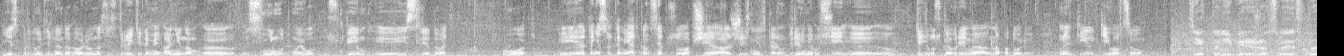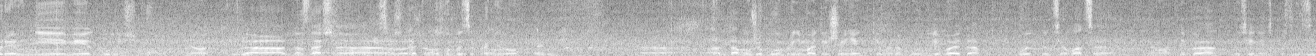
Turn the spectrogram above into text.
Есть предварительная договоренность со строителями, они нам э, снимут, мы его успеем э, исследовать. Вот. И это несколько меняет концепцию вообще о жизни, скажем, Древней Руси, э, древнерусское время на Подоле. Ну и Ки- Киева в целом. Те, кто не бережет свою историю, не имеют Однозначно это должно быть сохранено. Э, А там уже будем принимать решение, каким это будет. Либо это будет консервация, вот, либо музейная экспозиция.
